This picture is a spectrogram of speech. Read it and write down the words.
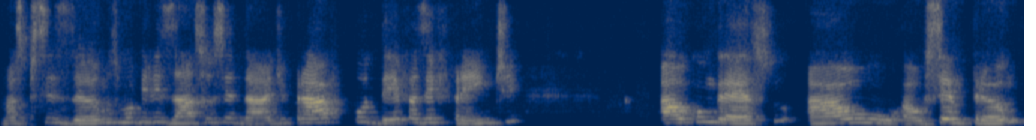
Nós precisamos mobilizar a sociedade para poder fazer frente ao Congresso, ao, ao Centrão,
